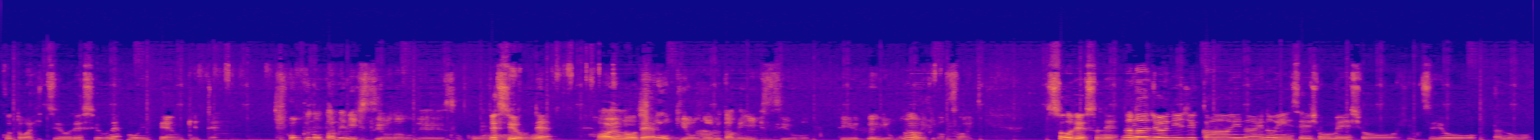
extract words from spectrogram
ことは必要ですよね。もう一遍受けて。帰国のために必要なので、そこは。です。よね。はい。なので飛行機を乗るために必要っていうふうに思ってください。そうですね。72時間以内の陰性証明書必要なの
